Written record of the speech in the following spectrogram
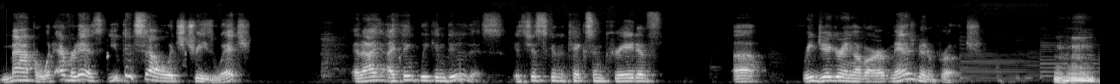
map or whatever it is, you can tell which tree's which. And I, I think we can do this. It's just going to take some creative uh, rejiggering of our management approach. Mm-hmm.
